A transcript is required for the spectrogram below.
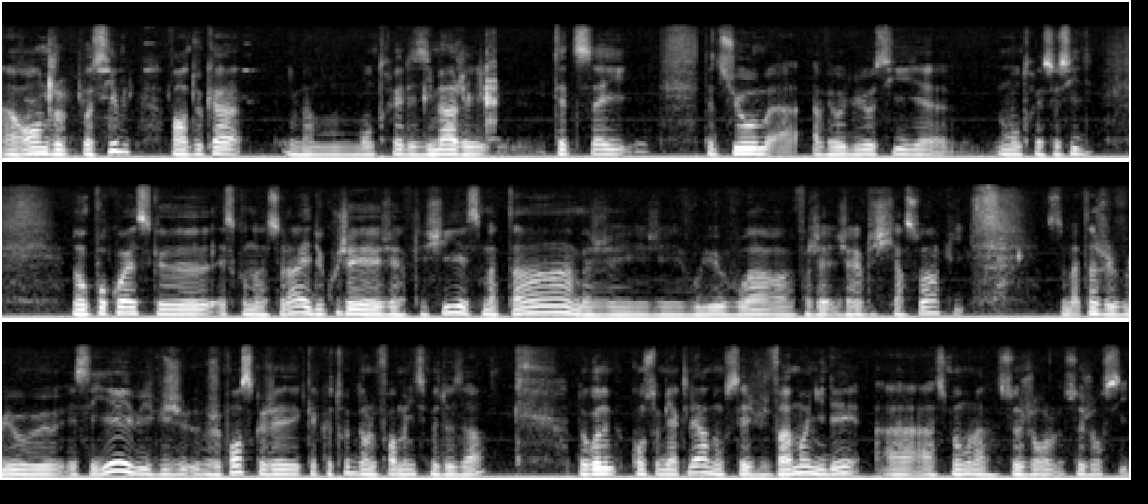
range possible. Enfin en tout cas il m'a montré des images et Tetsei, Tetsuo avait lui aussi montré ceci. Donc pourquoi est-ce qu'on a cela? Et du coup j'ai réfléchi et ce matin bah, j'ai voulu voir, enfin j'ai réfléchi hier soir puis ce matin j'ai voulu essayer et puis je, pense que j'ai quelques trucs dans le formalisme de ZA. Donc qu'on soit bien clair, donc c'est vraiment une idée à, ce moment-là, ce jour-ci.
